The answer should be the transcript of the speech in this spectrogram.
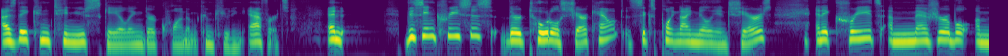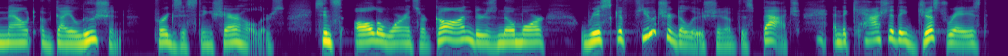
as they continue scaling their quantum computing efforts. And this increases their total share count, 6.9 million shares, and it creates a measurable amount of dilution for existing shareholders. Since all the warrants are gone, there's no more risk of future dilution of this batch, and the cash that they just raised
